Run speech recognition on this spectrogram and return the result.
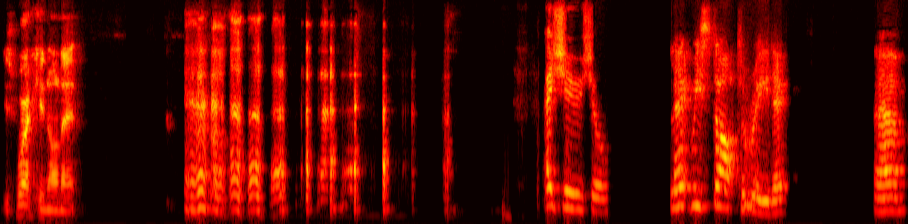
He's working on it. As usual. Let me start to read it. Um,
